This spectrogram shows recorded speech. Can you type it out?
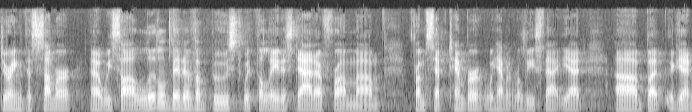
during the summer. Uh, we saw a little bit of a boost with the latest data from um, from September. We haven't released that yet. Uh, but again,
